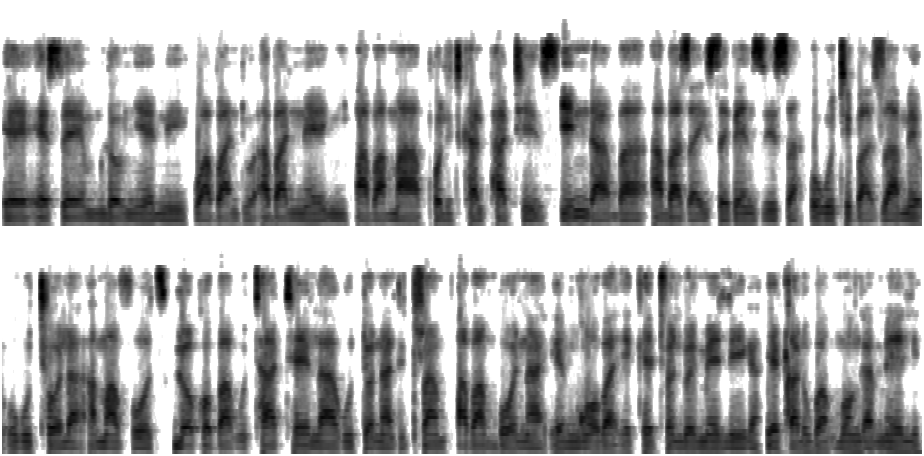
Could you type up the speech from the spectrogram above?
esemlonyeni wabantu abanengi abama political parties. Indaba abazayisebenzisa ukuthi bazame ukuthola ama votes lokho bakuthathela kuDonald Trump abambona enqoba ekhethweni lweMelika eqala ukuba ngumongameli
